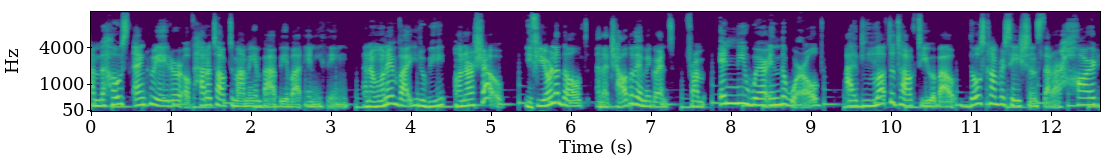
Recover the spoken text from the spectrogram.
I'm the host and creator of How to Talk to Mommy and Papi About Anything. And I want to invite you to be on our show. If you're an adult and a child of immigrants from anywhere in the world, I'd love to talk to you about those conversations that are hard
